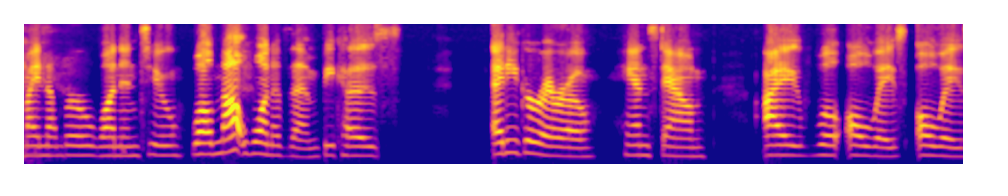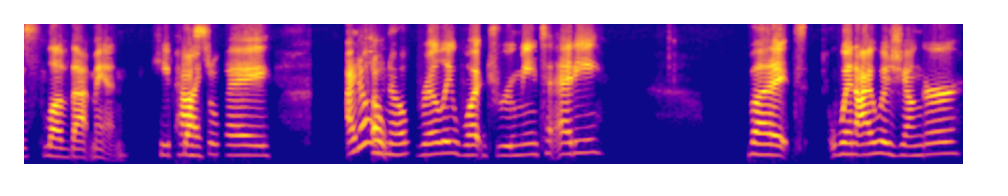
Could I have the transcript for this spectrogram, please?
my number 1 and 2. Well, not one of them because Eddie Guerrero, hands down, I will always always love that man. He Why? passed away. I don't Oh. know really what drew me to Eddie, but when I was younger,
